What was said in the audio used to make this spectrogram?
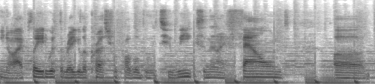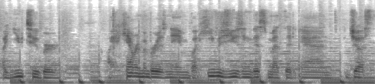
you know, I played with the regular press for probably two weeks, and then I found uh, a YouTuber. I can't remember his name, but he was using this method and just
